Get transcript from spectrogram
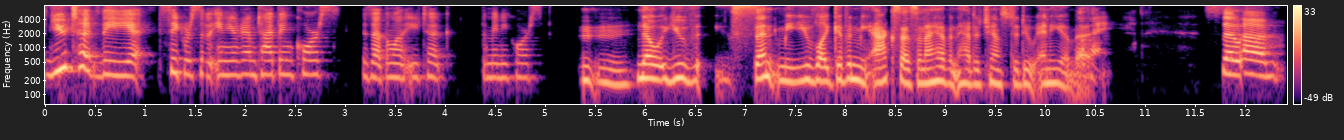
you took the secrets of enneagram typing course, is that the one that you took the mini course? Mm-mm. No, you've sent me. You've like given me access, and I haven't had a chance to do any of it. Okay. So, um,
